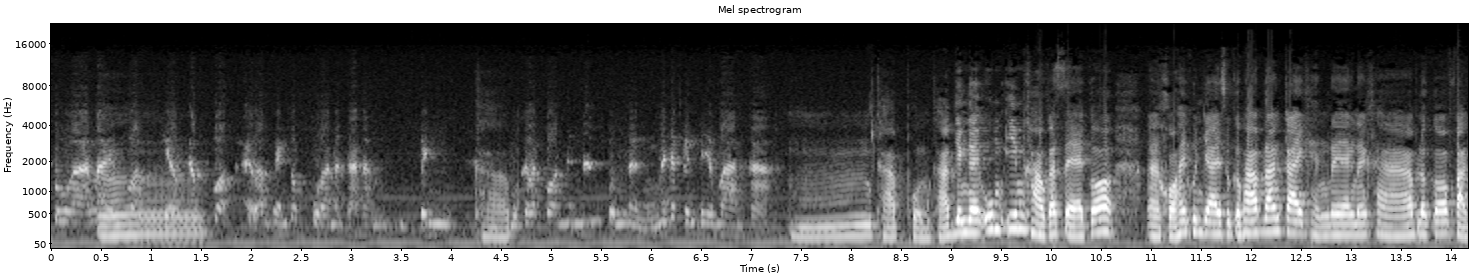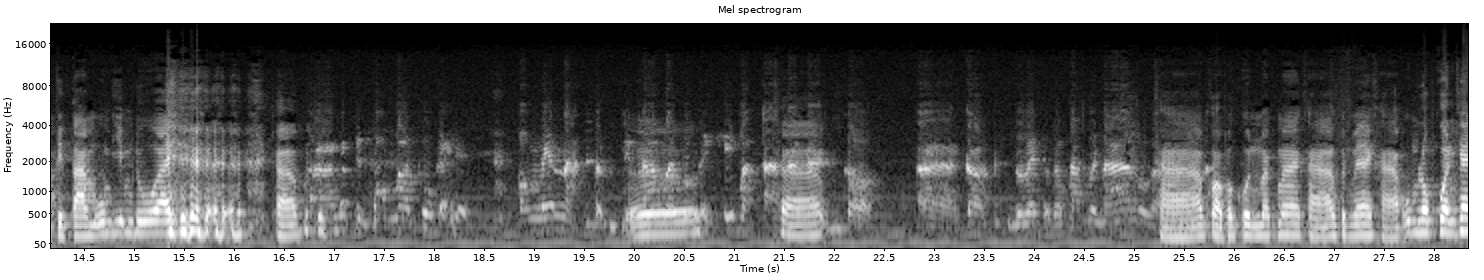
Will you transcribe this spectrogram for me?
ครัวอะไรอืมพวกเกี่ยวกับพวกวางแผนครอบครัวนะคะทำ เป็นครับบุคลากรในนั้นคนหนึ่งไม่ได้เป็นพยาบาลค่ะอืมครับ ผมครับ ยังไงอุ้มอิ่มข่าวกระแสก็อ่าขอให้คุณยายสุขภาพร่างกายแข็งแรงนะครับ แล้วก็ฝากติดตามอุ้มอิ่มด้วย ครับอ่าก็ติดตามมาทุกไอ้คอมเมนต์อะแบบติดตามมาทุกไอ้คลิปอะค่ะครับ ก็อ่าก็ดูแลสุขภาพด้วยนะลูกอะครับ ขอบพระคุณมากๆครับ คุณแม่ครับ อุ้มรบกวนแค่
